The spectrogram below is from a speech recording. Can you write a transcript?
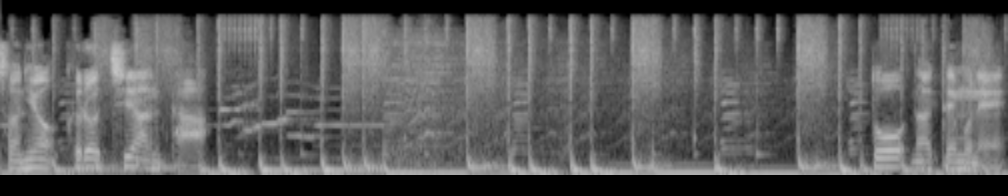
전혀 그렇지 않다. 또 나 때문에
